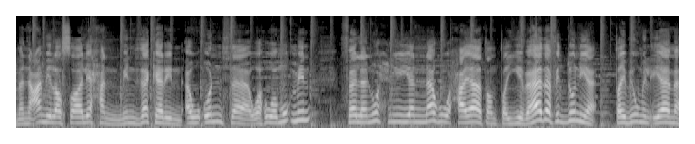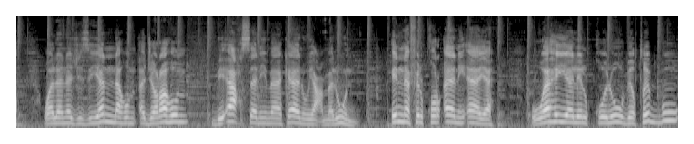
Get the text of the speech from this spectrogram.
من عمل صالحا من ذكر أو أنثى وهو مؤمن فلنحيينه حياة طيبة. هذا في الدنيا. طيب يوم القيامة ولنجزينهم أجرهم بأحسن ما كانوا يعملون. إن في القرآن آية وهي للقلوب طب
